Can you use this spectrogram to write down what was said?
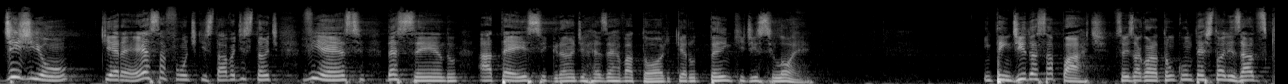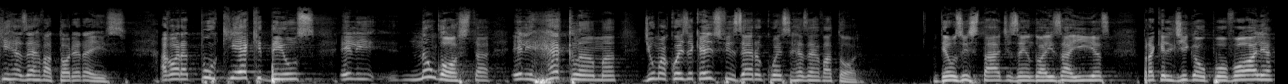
de Gion, que era essa fonte que estava distante, viesse descendo até esse grande reservatório, que era o tanque de Siloé. Entendido essa parte, vocês agora estão contextualizados que reservatório era esse. Agora, por que é que Deus, ele não gosta, ele reclama de uma coisa que eles fizeram com esse reservatório? Deus está dizendo a Isaías para que ele diga ao povo: Olha,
